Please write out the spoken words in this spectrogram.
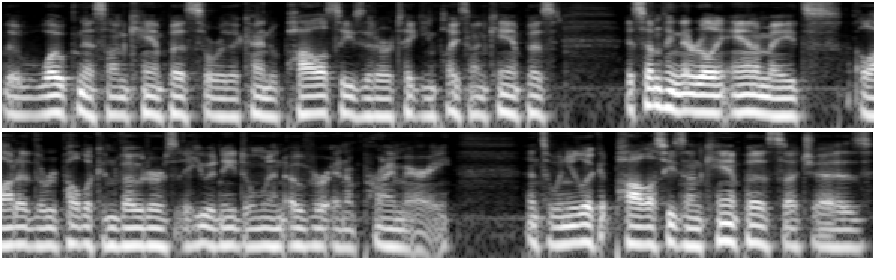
the wokeness on campus or the kind of policies that are taking place on campus is something that really animates a lot of the Republican voters that he would need to win over in a primary. And so when you look at policies on campus, such as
